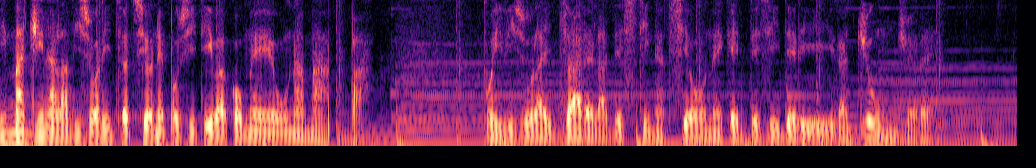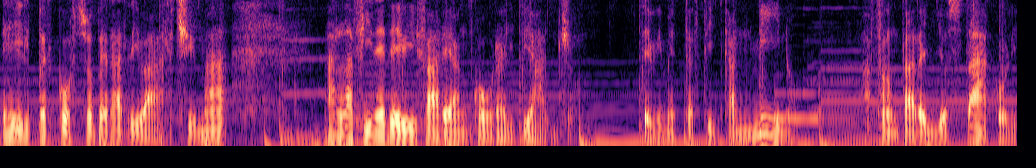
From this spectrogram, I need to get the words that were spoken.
Immagina la visualizzazione positiva come una mappa. Puoi visualizzare la destinazione che desideri raggiungere e il percorso per arrivarci, ma alla fine devi fare ancora il viaggio. Devi metterti in cammino, affrontare gli ostacoli,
